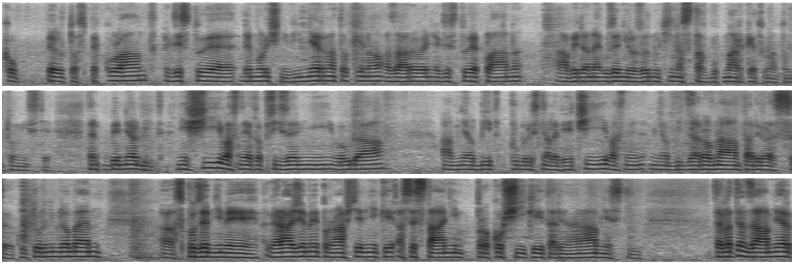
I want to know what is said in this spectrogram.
koupil to spekulant. Existuje demoliční výměr na to kino a zároveň existuje plán a vydané územní rozhodnutí na stavbu marketu na tomto místě. Ten by měl být nižší, vlastně je to přízemní vouda, a měl být půdorysně ale větší, vlastně měl být zarovnán tady s kulturním domem, s podzemními garážemi pro návštěvníky a se stáním pro košíky tady na náměstí. Tenhle ten záměr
